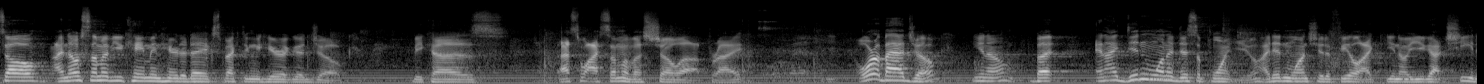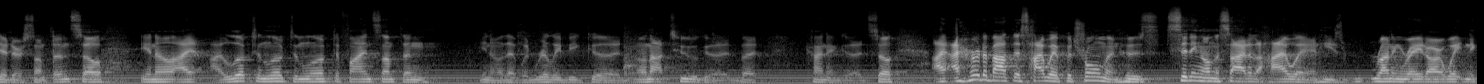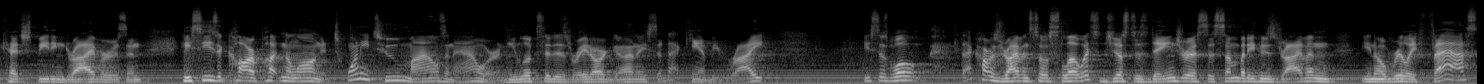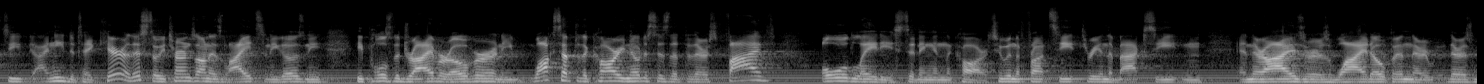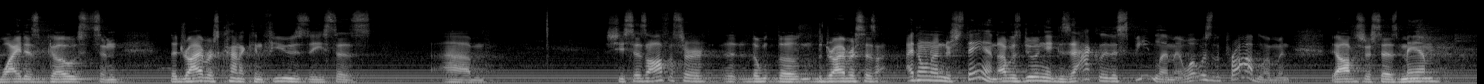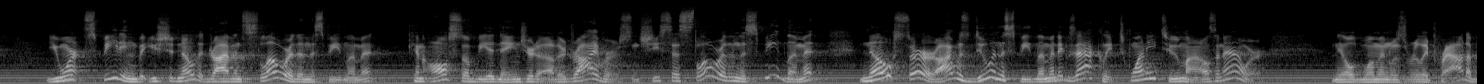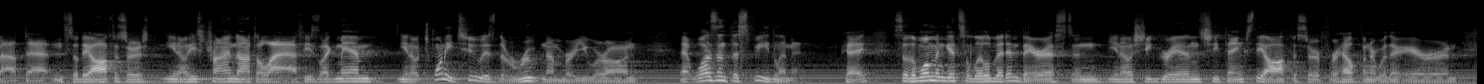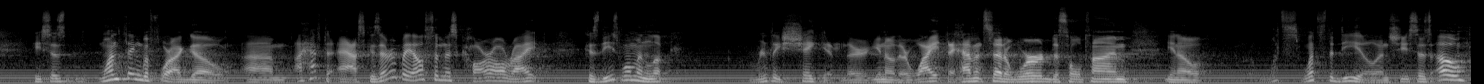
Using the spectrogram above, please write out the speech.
So, I know some of you came in here today expecting to hear a good joke because that's why some of us show up, right? Or a bad joke, you know, but and I didn't want to disappoint you. I didn't want you to feel like, you know, you got cheated or something. So, you know, I, I looked and looked and looked to find something, you know, that would really be good. Well, not too good, but kind of good. So I, I, heard about this highway patrolman who's sitting on the side of the highway and he's running radar, waiting to catch speeding drivers. And he sees a car putting along at 22 miles an hour. And he looks at his radar gun and he said, That can't be right. He says, Well, that car's driving so slow, it's just as dangerous as somebody who's driving, you know, really fast. He, I need to take care of this. So he turns on his lights and he goes and he, he pulls the driver over and he walks up to the car. He notices that there's five old ladies sitting in the car, two in the front seat, three in the back seat, and, and their eyes are as wide open. They're, they're as white as ghosts. And the driver's kind of confused. He says, um, she says, Officer, the, the, the driver says, I don't understand. I was doing exactly the speed limit. What was the problem? And the officer says, Ma'am, you weren't speeding, but you should know that driving slower than the speed limit can also be a danger to other drivers. And she says, Slower than the speed limit? No, sir, I was doing the speed limit exactly 22 miles an hour. And the old woman was really proud about that. And so the officer, you know, he's trying not to laugh. He's like, ma'am, you know, 22 is the route number you were on. That wasn't the speed limit. Okay? So the woman gets a little bit embarrassed and, you know, she grins. She thanks the officer for helping her with her error. And he says, One thing before I go, um, I have to ask, is everybody else in this car all right? Because these women look really shaken. They're, you know, they're white. They haven't said a word this whole time. You know, what's, what's the deal? And she says, Oh,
